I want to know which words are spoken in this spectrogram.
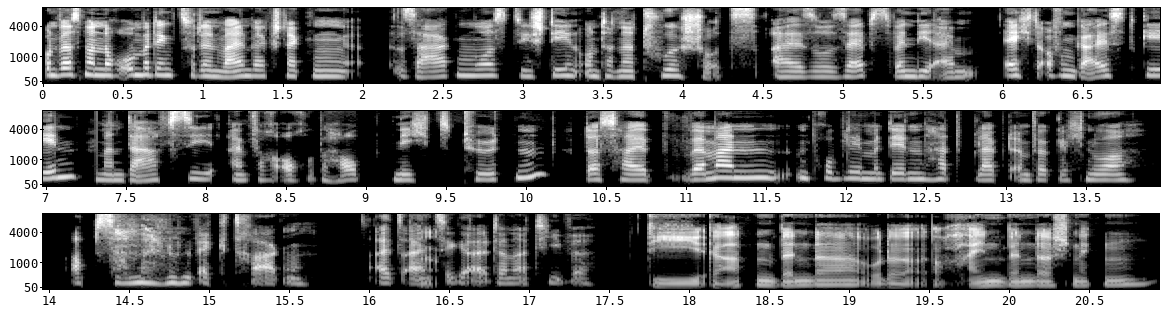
Und was man noch unbedingt zu den Weinbergschnecken sagen muss, die stehen unter Naturschutz. Also selbst wenn die einem echt auf den Geist gehen, man darf sie einfach auch überhaupt nicht töten. Deshalb, wenn man ein Problem mit denen hat, bleibt einem wirklich nur absammeln und wegtragen als einzige ja. Alternative. Die Gartenbänder oder auch Hainbänderschnecken,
